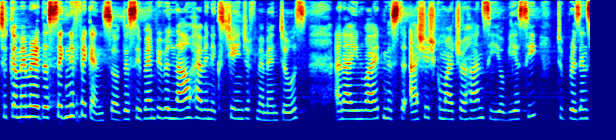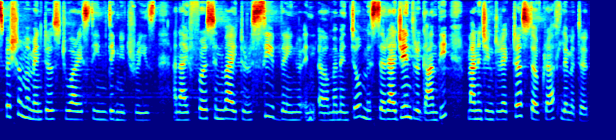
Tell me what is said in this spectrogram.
To commemorate the significance of this event, we will now have an exchange of mementos, and I invite Mr. Ashish Kumar Chauhan, CEO BSE, to present special mementos to our esteemed dignitaries. And I first invite to receive the in, uh, memento Mr. Rajendra Gandhi, Managing Director, Stovekraft Limited.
